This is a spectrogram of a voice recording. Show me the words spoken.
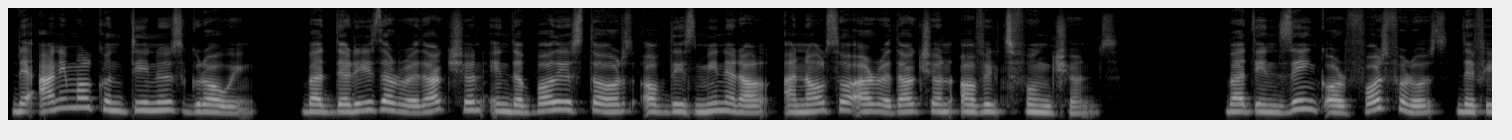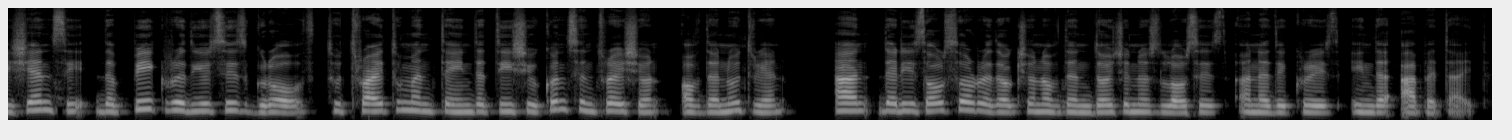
the animal continues growing, but there is a reduction in the body stores of this mineral and also a reduction of its functions. But in zinc or phosphorus deficiency, the pig reduces growth to try to maintain the tissue concentration of the nutrient, and there is also a reduction of the endogenous losses and a decrease in the appetite.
